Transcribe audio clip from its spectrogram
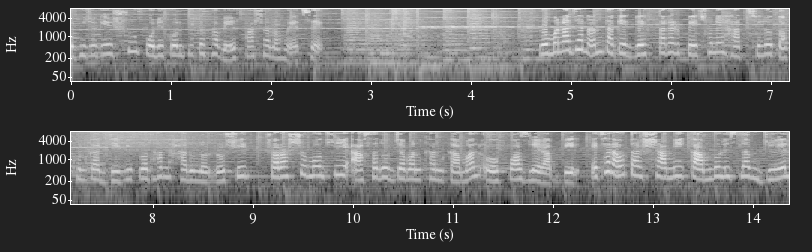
অভিযোগে সুপরিকল্পিতভাবে ফাঁসানো হয়েছে। রোমানা জানান, তাকে গ্রেফতারের পেছনে হাত ছিল তখনকার ডিবি প্রধান হারুনুর রশিদ, স্বরাষ্ট্রমন্ত্রী আসাদুজ্জামান খান কামাল ও ফজলে রাব্বির এছাড়াও তার স্বামী কামরুল ইসলাম জুয়েল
